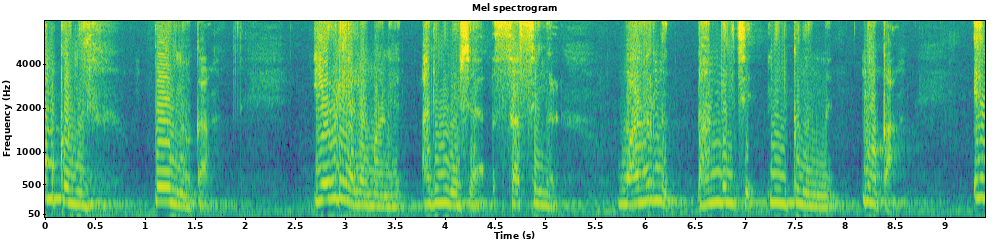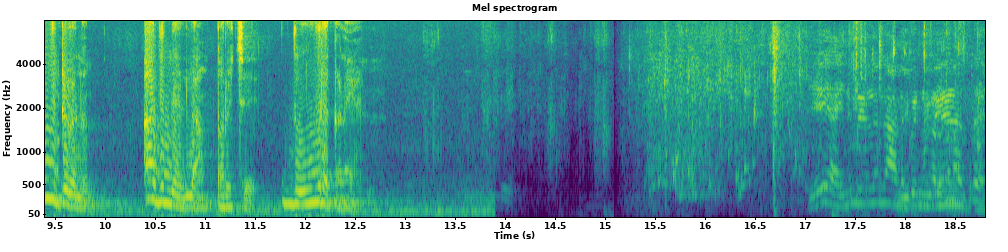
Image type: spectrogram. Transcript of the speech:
നമുക്കൊന്ന് പോയി നോക്കാം. എവിടെയെല്ലാമാണ് അധിനിവേശ സസ്യങ്ങൾ വളർന്ന് പന്തലിച്ച് നിൽക്കുന്നതെന്ന് നോക്കാം. എന്നിട്ട് വേണം അതിനെല്ലാം പറിച്ച് ദൂരെ കളയാൻ. ഏയ് അതിന് മേളിൽ ആലപ്പിണ്ണ കളിക്കണത്രേ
